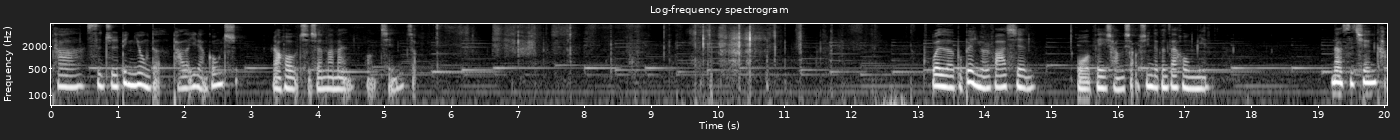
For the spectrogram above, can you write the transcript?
他四肢并用地爬了一两公尺，然后起身慢慢往前走。为了不被女儿发现，我非常小心的跟在后面。纳斯千卡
